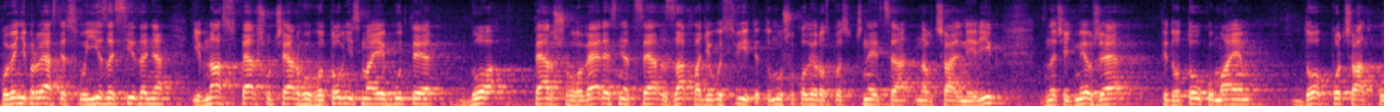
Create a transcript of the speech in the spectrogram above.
повинні провести свої засідання. І в нас в першу чергу готовність має бути до 1 вересня. Це закладів освіти, тому що коли розпочнеться навчальний рік, значить ми вже підготовку маємо до початку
